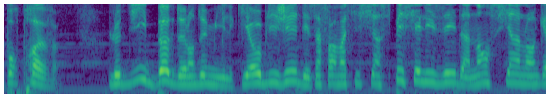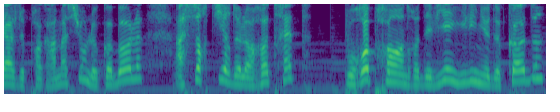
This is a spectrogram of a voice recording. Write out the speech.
Pour preuve, le dit bug de l'an 2000 qui a obligé des informaticiens spécialisés d'un ancien langage de programmation, le COBOL, à sortir de leur retraite pour reprendre des vieilles lignes de code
